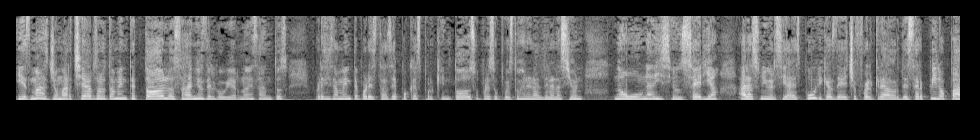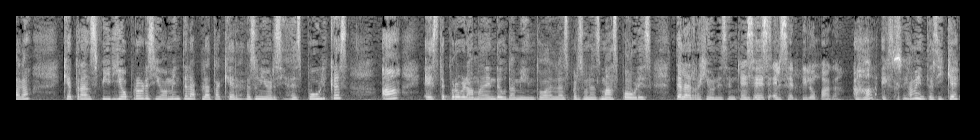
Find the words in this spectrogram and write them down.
Y es más, yo marché absolutamente todos los años del gobierno de Santos precisamente por estas épocas porque en todo su presupuesto general de la nación no hubo una adición seria a las universidades públicas. De hecho, fue el creador de Serpilo Paga que transfirió progresivamente la plata que eran las universidades públicas a este programa de endeudamiento a las personas más pobres de las regiones. Entonces, Ese es el Serpilo Paga. Ajá, exactamente. Así que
